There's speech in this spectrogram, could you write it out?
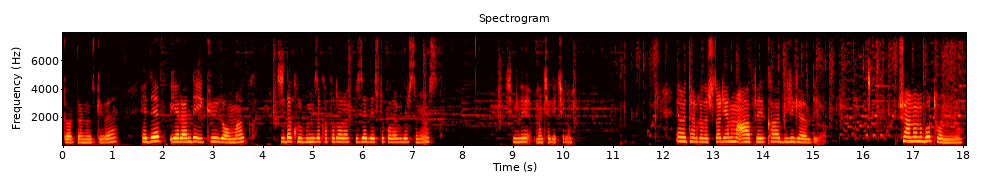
gördüğünüz gibi. Hedef yerelde 200 olmak. Siz de kulübümüze katılarak bize destek olabilirsiniz. Şimdi maça geçelim. Evet arkadaşlar yanıma AFK biri geldi. Şu an onu bot oynuyor.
